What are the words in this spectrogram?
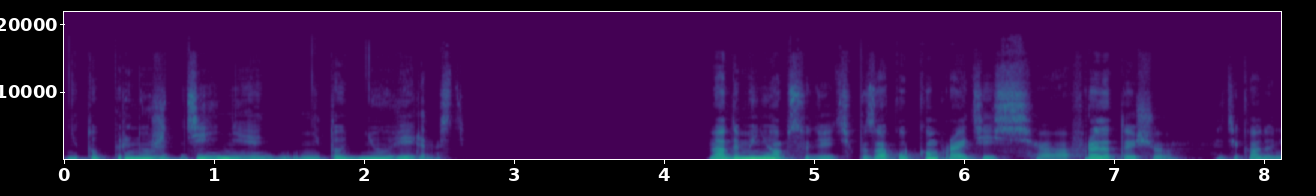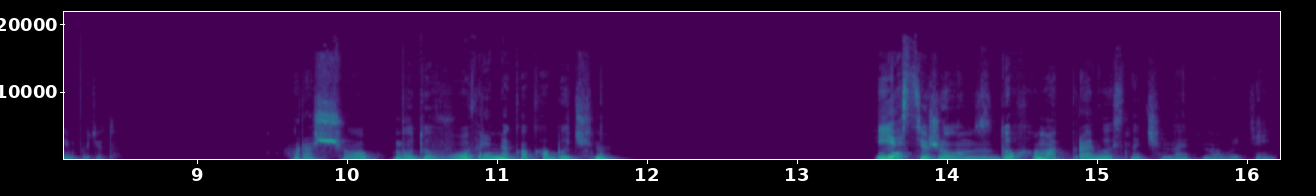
не то принуждение, не то неуверенность. Надо меню обсудить, по закупкам пройтись, а Фреда-то еще с декаду не будет. Хорошо, буду вовремя, как обычно. И я с тяжелым вздохом отправилась начинать новый день.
